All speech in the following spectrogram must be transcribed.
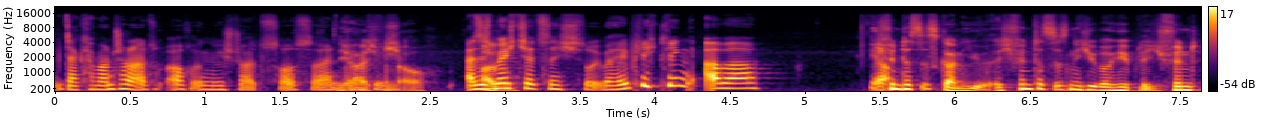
da kann man schon auch irgendwie stolz drauf sein. Ja, denke ich finde auch. Also ich Also- möchte jetzt nicht so überheblich klingen, aber Ich Ja. finde, das ist gar nicht, ich finde, das ist nicht überheblich. Ich finde,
